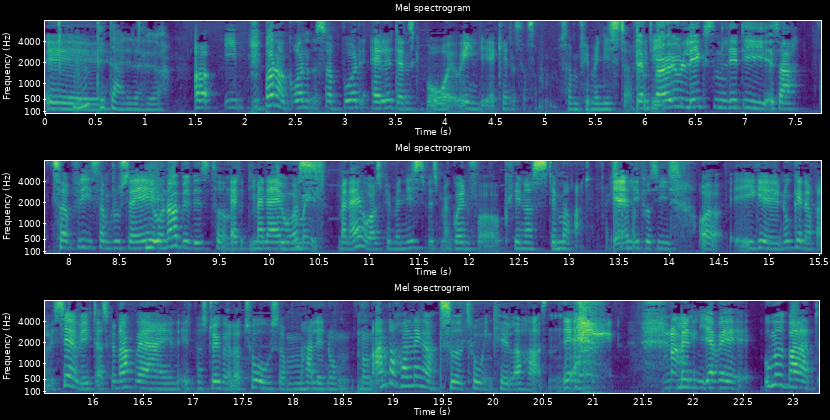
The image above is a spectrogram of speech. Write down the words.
Øh, dejligt at høre. og i, i bund og grund, så burde alle danske borgere jo egentlig erkende sig som, som feminister. Den fordi, bør jo ligge sådan lidt i, altså, så, fordi som du sagde, i underbevidstheden, at fordi man er, det jo normalt. også, man er jo også feminist, hvis man går ind for kvinders stemmeret, for Ja, eksempel. lige præcis. Og ikke, nu generaliserer vi ikke, der skal nok være en, et par stykker eller to, som har lidt nogle, nogle andre holdninger. Sidder to i en kælder og har sådan, Ja. Men jeg vil umiddelbart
